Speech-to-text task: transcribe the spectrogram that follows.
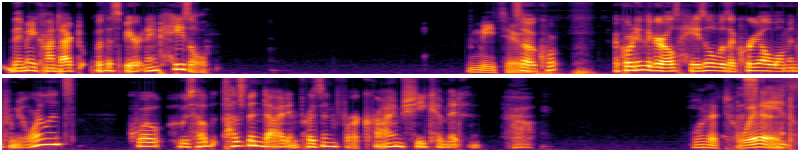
they made contact with a spirit named Hazel. Me too. So, acco- according to the girls, Hazel was a Creole woman from New Orleans, quote, whose hub- husband died in prison for a crime she committed. what a twist! The scandal.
